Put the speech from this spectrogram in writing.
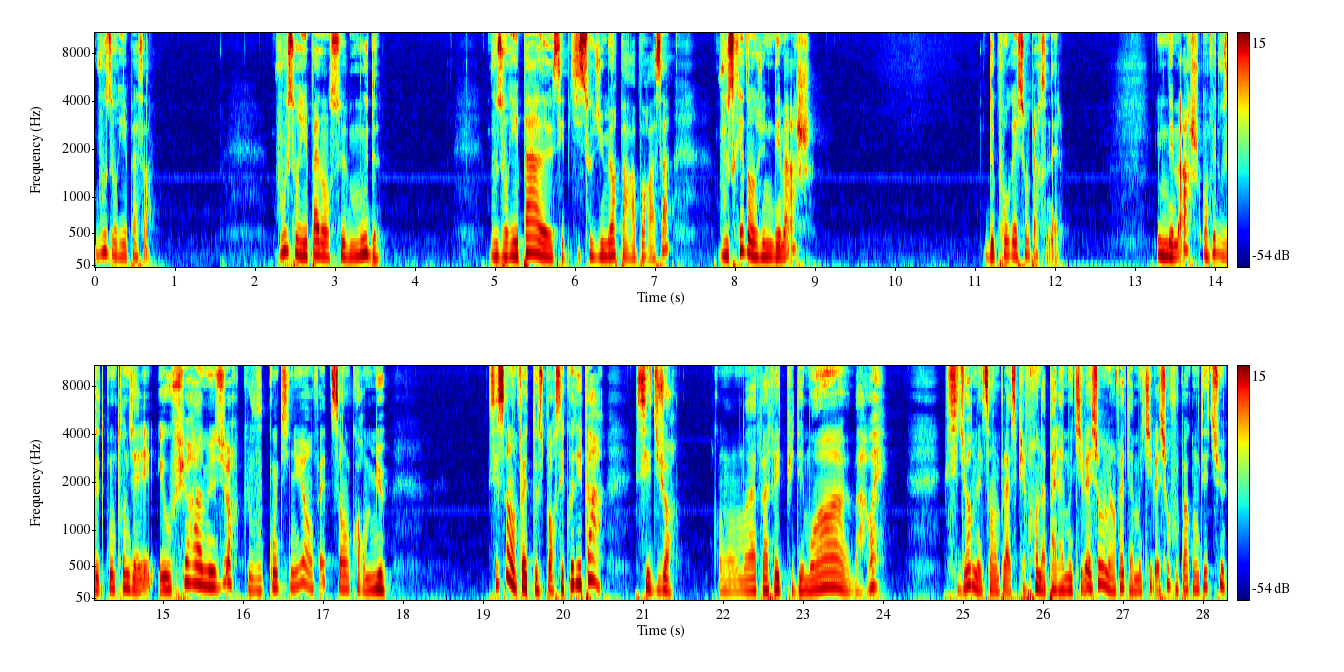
vous auriez pas ça. Vous seriez pas dans ce mood. Vous auriez pas euh, ces petits sauts d'humeur par rapport à ça. vous serez dans une démarche de progression personnelle. Une démarche en fait vous êtes content d'y aller et au fur et à mesure que vous continuez en fait c'est encore mieux. C'est ça en fait le sport, c'est qu'au départ c'est dur. Quand on n'en a pas fait depuis des mois, bah ouais, c'est dur de mettre ça en place. Puis après on n'a pas la motivation, mais en fait la motivation faut pas compter dessus.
